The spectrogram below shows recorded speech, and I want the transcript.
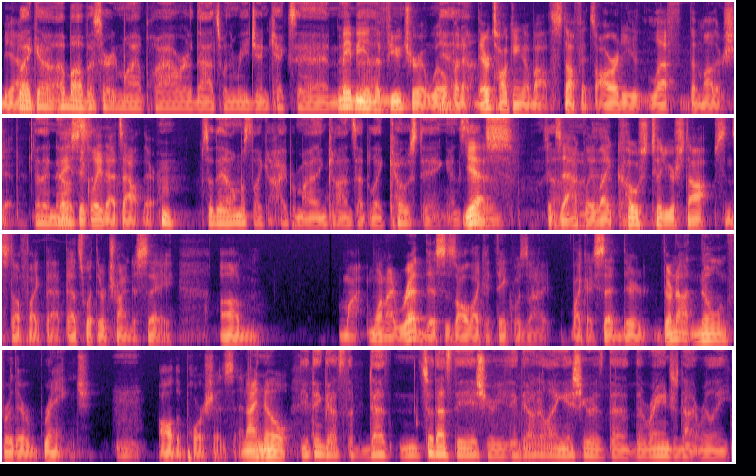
Yeah. Like uh, above a certain mile per hour, that's when the regen kicks in. and Maybe in the future it will, yeah. but they're talking about stuff that's already left the mothership. And then Basically, that's out there. So they almost like a hypermiling concept, like coasting. Instead Yes, of- exactly. Like coast to your stops and stuff like that. That's what they're trying to say. Um, my when I read this, is all I could think was I like I said they're they're not known for their range. Hmm. All the Porsches, and I hmm. know you think that's the that? So that's the issue. You think the underlying issue is the the range is not really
